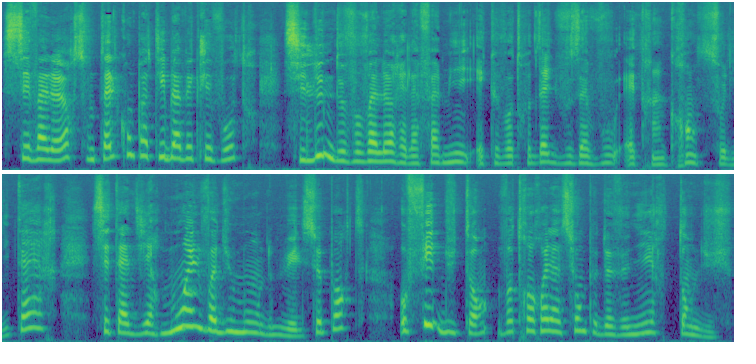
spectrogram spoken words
Ces valeurs sont-elles compatibles avec les vôtres? Si l'une de vos valeurs est la famille et que votre date vous avoue être un grand solitaire, c'est-à-dire moins il voit du monde, mieux il se porte, au fil du temps, votre relation peut devenir tendue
